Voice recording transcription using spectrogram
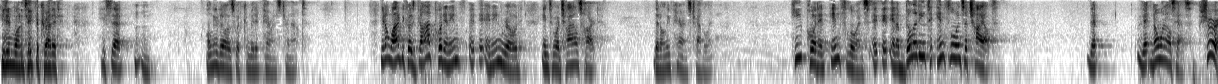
he didn't want to take the credit. He said, only those with committed parents turn out. You know why? Because God put an, in, an inroad into a child's heart that only parents travel in. He put an influence, an ability to influence a child that, that no one else has. Sure,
